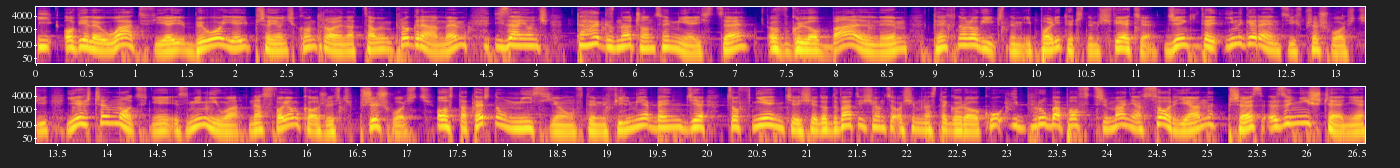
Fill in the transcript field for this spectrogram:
i o wiele łatwiej było jej przejąć kontrolę nad całym programem i zająć tak znaczące miejsce w globalnym, technologicznym i politycznym świecie. Dzięki tej ingerencji w przeszłości jeszcze mocniej zmieniła na swoją korzyść przyszłość. Ostateczną misją w tym filmie będzie cofnięcie się do 2018 roku i próba powstrzymania Sorian przez zniszczenie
